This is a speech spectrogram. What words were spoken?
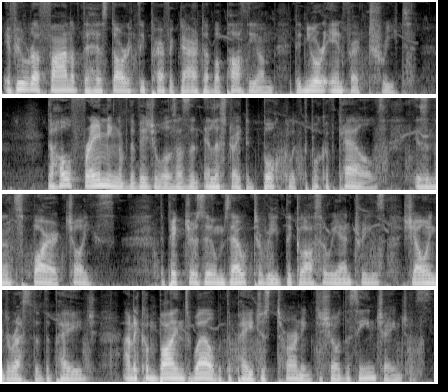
If you were a fan of the historically perfect art of Apotheon, then you're in for a treat. The whole framing of the visuals as an illustrated book like the Book of Kells is an inspired choice. The picture zooms out to read the glossary entries, showing the rest of the page, and it combines well with the pages turning to show the scene changes.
